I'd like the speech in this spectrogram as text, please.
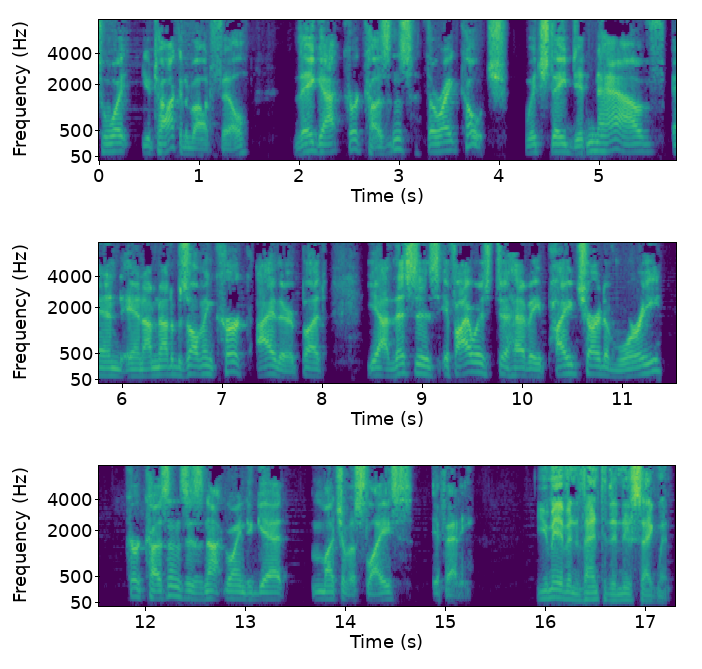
to what you're talking about, Phil, they got Kirk Cousins the right coach which they didn't have. And and I'm not absolving Kirk either, but yeah, this is if I was to have a pie chart of worry, Kirk Cousins is not going to get much of a slice, if any. You may have invented a new segment,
